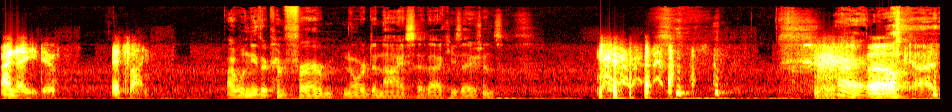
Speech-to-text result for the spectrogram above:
I know you do. It's fine. I will neither confirm nor deny said accusations. All right. Oh, well, God.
